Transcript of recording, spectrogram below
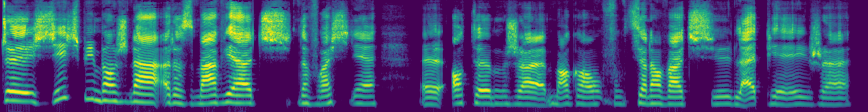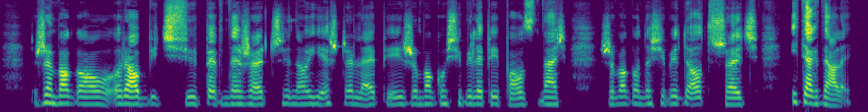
Czy z dziećmi można rozmawiać, no właśnie, o tym, że mogą funkcjonować lepiej, że, że mogą robić pewne rzeczy no jeszcze lepiej, że mogą siebie lepiej poznać, że mogą do siebie dotrzeć i tak dalej.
